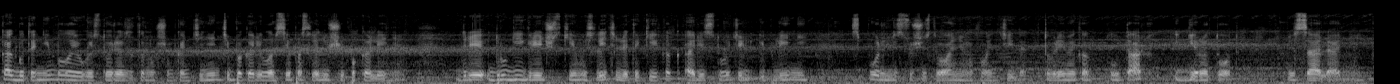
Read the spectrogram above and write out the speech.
Как бы то ни было, его история о затонувшем континенте покорила все последующие поколения. Другие греческие мыслители, такие как Аристотель и Плиний, спорили с существованием Атлантиды, в то время как Плутарх и Геродот писали о ней.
